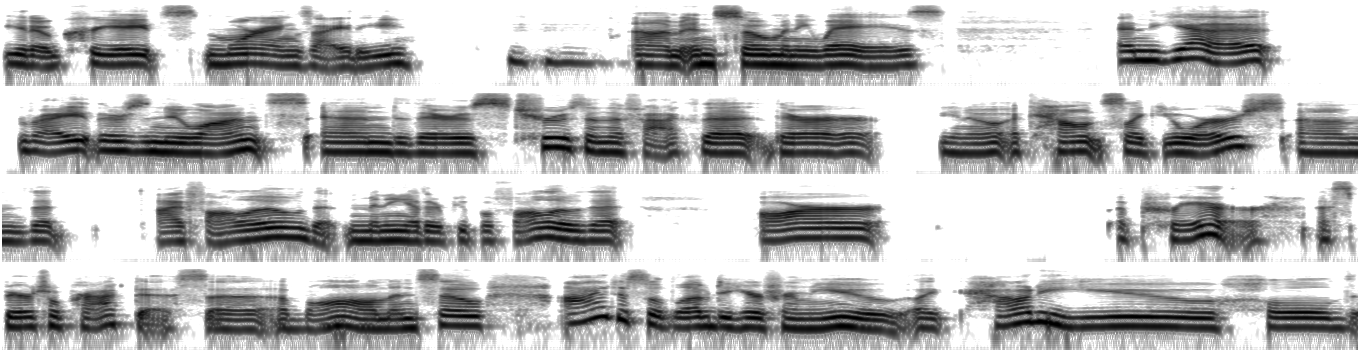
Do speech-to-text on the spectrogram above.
you know creates more anxiety mm-hmm. um, in so many ways and yet, right, there's nuance and there's truth in the fact that there are, you know, accounts like yours um, that I follow, that many other people follow, that are a prayer, a spiritual practice, a, a, balm. And so I just would love to hear from you. Like, how do you hold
